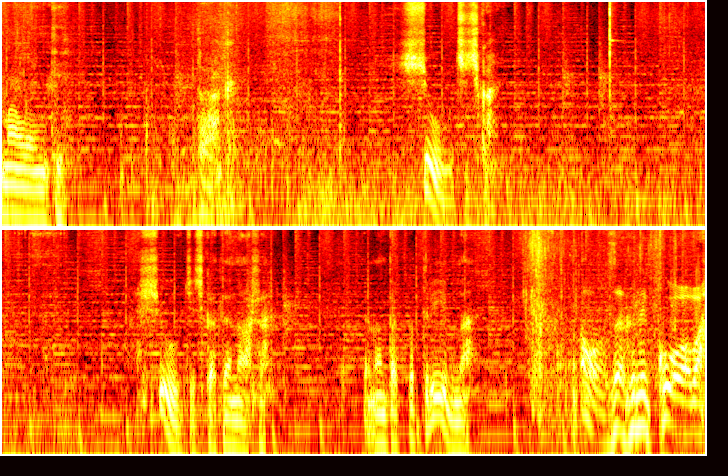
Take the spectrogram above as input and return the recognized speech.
Маленький. Так. Щучечка. Щучечка ти наша. Це нам так потрібна. О, загликова.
